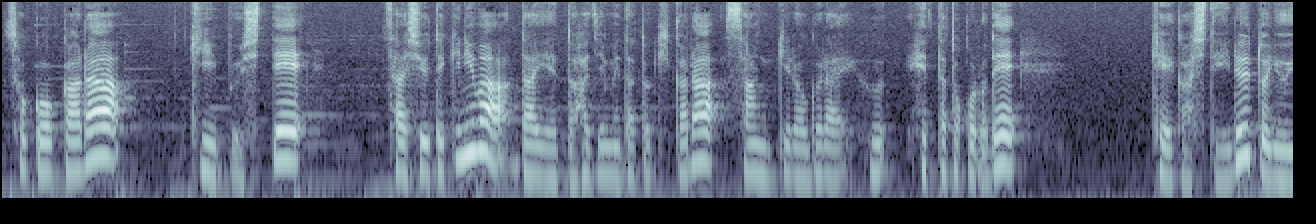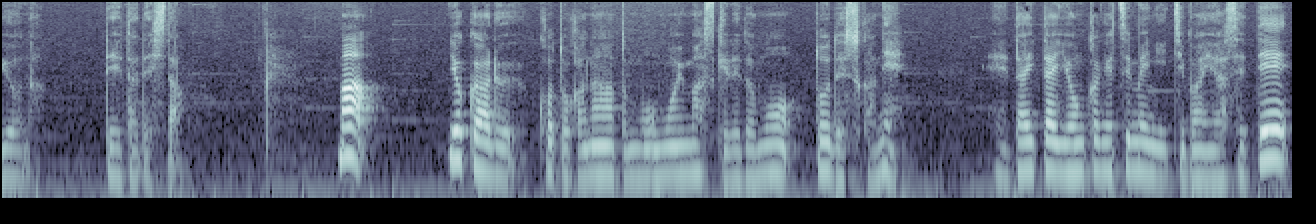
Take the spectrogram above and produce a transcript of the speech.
そこからキープして最終的にはダイエット始めた時から3キロぐらい減ったところで経過しているというようなデータでした。まあよくあることかなとも思いますけれどもどうですかね。だいたい4ヶ月目に一番痩せて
